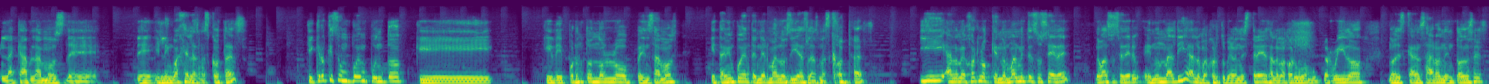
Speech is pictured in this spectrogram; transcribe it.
en la que hablamos de, de el lenguaje de las mascotas, que creo que es un buen punto que, que de pronto no lo pensamos, que también pueden tener malos días las mascotas. Y a lo mejor lo que normalmente sucede no va a suceder en un mal día. A lo mejor tuvieron estrés, a lo mejor hubo mucho ruido, no descansaron. Entonces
